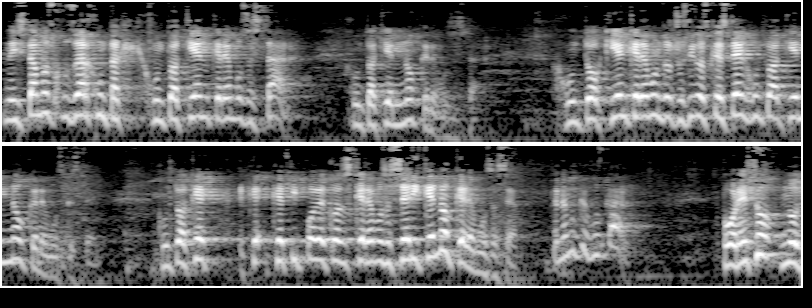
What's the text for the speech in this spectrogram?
Necesitamos juzgar junto a, junto a quién queremos estar, junto a quién no queremos estar, junto a quién queremos nuestros hijos que estén, junto a quién no queremos que estén, junto a qué, qué, tipo de cosas queremos hacer y qué no queremos hacer. Tenemos que juzgar. Por eso nos,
